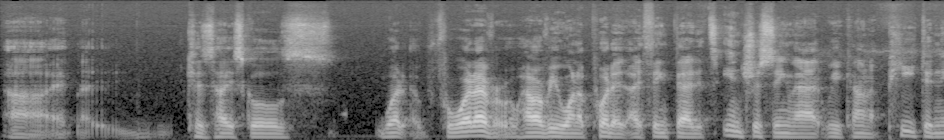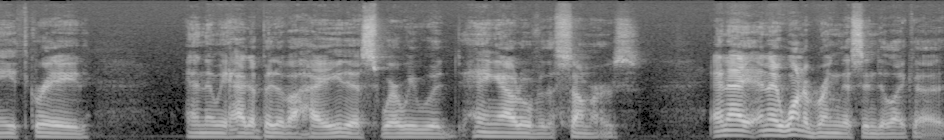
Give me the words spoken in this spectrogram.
because uh, high school's what for whatever, however you want to put it. I think that it's interesting that we kind of peaked in eighth grade, and then we had a bit of a hiatus where we would hang out over the summers, and I and I want to bring this into like a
